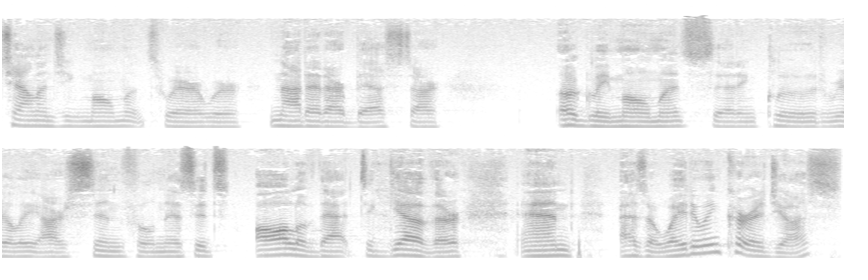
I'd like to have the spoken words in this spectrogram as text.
challenging moments where we're not at our best, our ugly moments that include really our sinfulness. It's all of that together. And as a way to encourage us,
